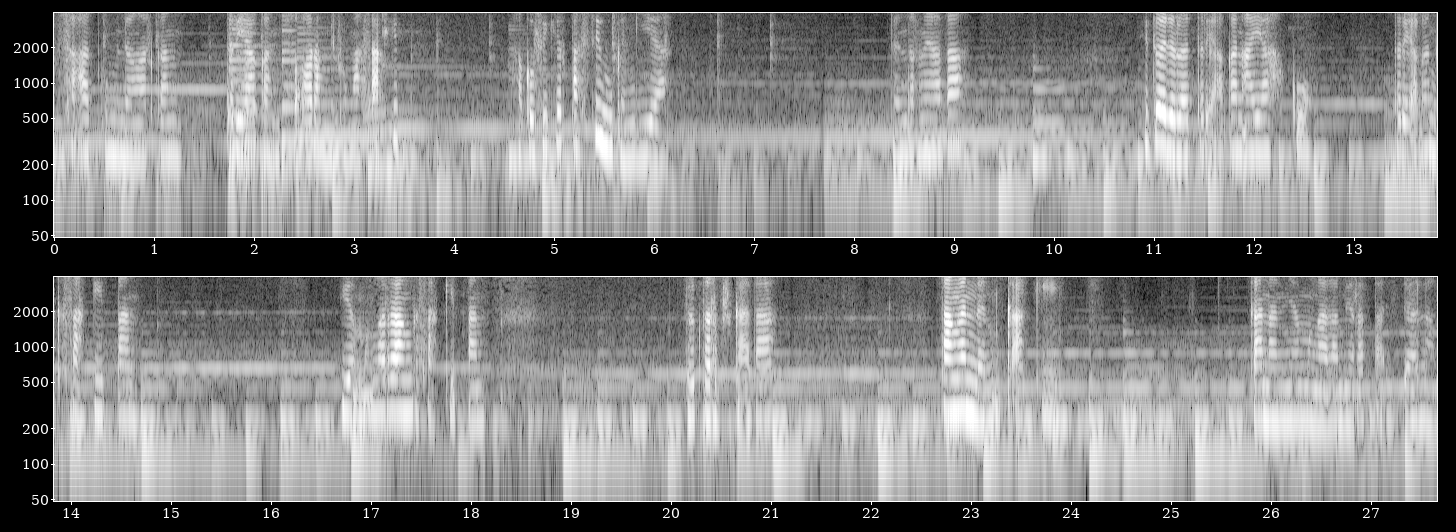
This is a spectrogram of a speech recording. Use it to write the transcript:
Saat ku mendengarkan teriakan seorang di rumah sakit, aku pikir pasti bukan dia. Dan ternyata itu adalah teriakan ayahku, teriakan kesakitan. Dia mengerang kesakitan Dokter berkata, tangan dan kaki kanannya mengalami retak dalam.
